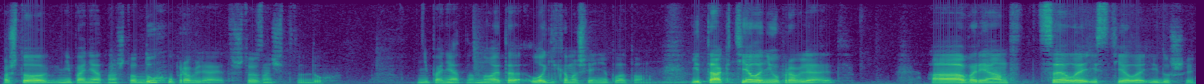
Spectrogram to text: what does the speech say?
А что, непонятно, что, дух управляет? Что значит дух? Непонятно, но это логика мышления Платона. Итак, тело не управляет, а вариант целое из тела и души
